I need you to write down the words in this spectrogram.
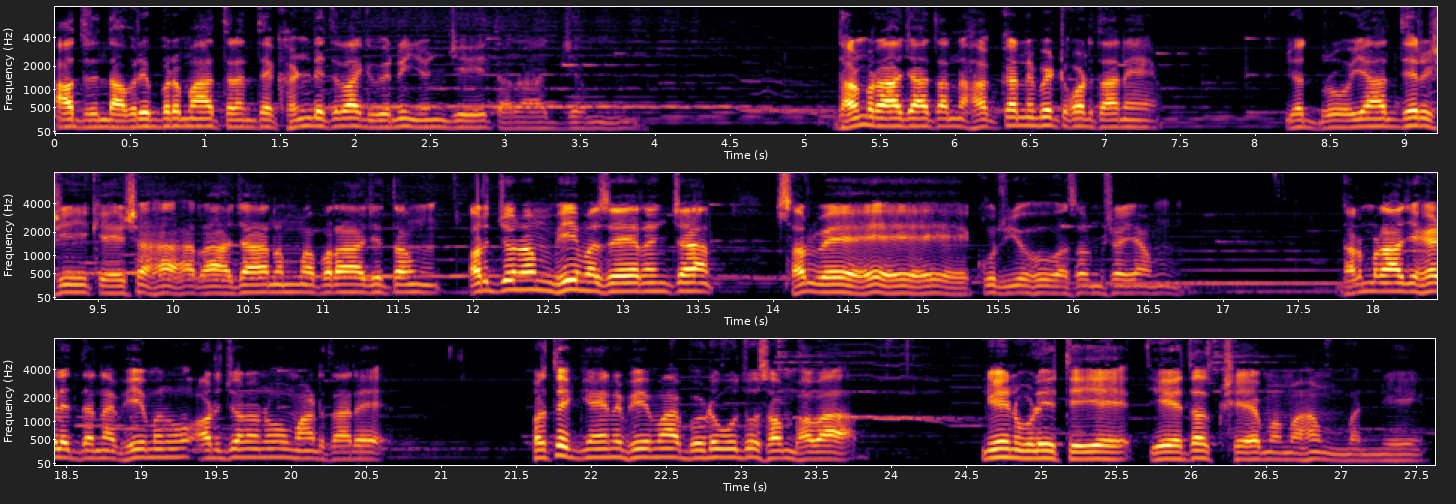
ಆದ್ದರಿಂದ ಅವರಿಬ್ಬರು ಮಾತ್ರಂತೆ ಖಂಡಿತವಾಗಿ ವಿನಿಯುಂಜೀತ ರಾಜ್ಯಂ. ಧರ್ಮರಾಜ ತನ್ನ ಹಕ್ಕನ್ನು ಬಿಟ್ಟು ಕೊಡ್ತಾನೆ ಯದ್ಬ್ರೂಯಾದ್ಧಿರ್ಷಿಕೇಶ ರಾಜಾನಂ ಅಪರಾಜಿತಂ ಅರ್ಜುನಂ ಭೀಮಸೇನಂಚ ಸರ್ವೇ ಕುರ್ಯು ಅಸಂಶಯಂ. ಧರ್ಮರಾಜ ಹೇಳಿದ್ದನ್ನು ಭೀಮನೂ ಅರ್ಜುನನೂ ಮಾಡ್ತಾರೆ. ಪ್ರತಿಜ್ಞೆಯನ್ನು ಭೀಮ ಬಿಡುವುದು ಸಂಭವ. ನೀನು ಉಳಿತೀಯೇ, ಏತತ್ ಕ್ಷೇಮಮಹಂ ಮನ್ಯೆ.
